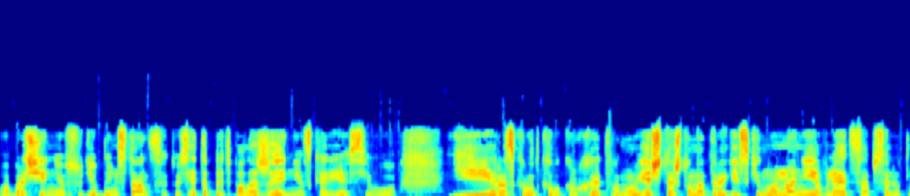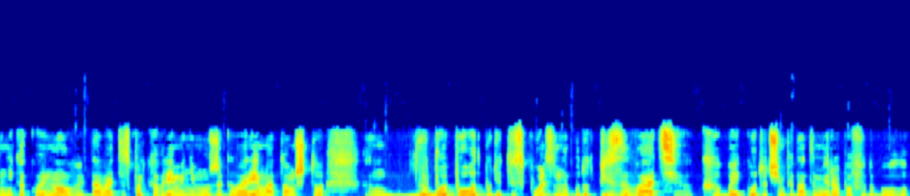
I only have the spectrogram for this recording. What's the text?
обращения в судебной инстанции. То есть это предположение, скорее всего. И раскрутка вокруг этого, ну, я считаю, что она трагически, но она не является абсолютно никакой новой. Давайте, сколько времени мы уже говорим о том, что любой повод будет использован и будут призывать к бойкоту чемпионата мира по футболу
